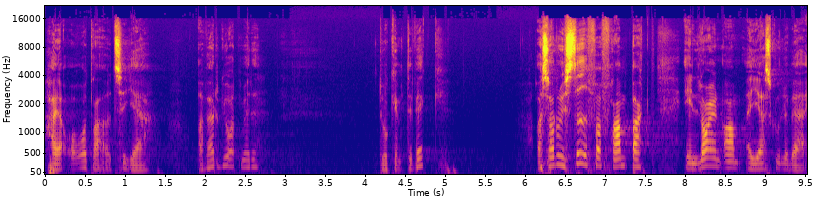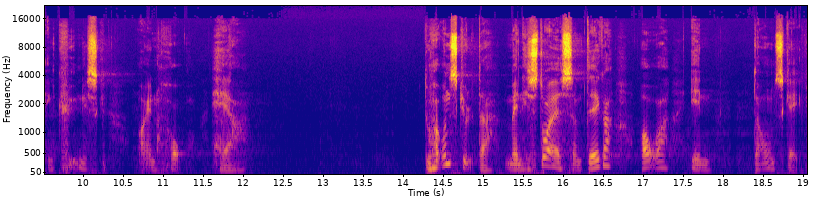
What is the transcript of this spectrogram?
har jeg overdraget til jer. Og hvad har du gjort med det? Du har gemt det væk. Og så har du i stedet for frembagt en løgn om, at jeg skulle være en kynisk og en hård herre. Du har undskyldt dig med en historie, som dækker over en dogenskab.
